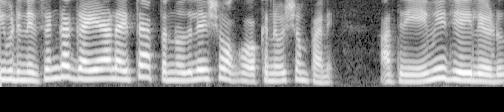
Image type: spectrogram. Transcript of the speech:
ఈవిడ నిజంగా గయ్యాళైతే అతను వదిలేసి ఒక ఒక నిమిషం పని. అతను ఏమీ చేయలేడు.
